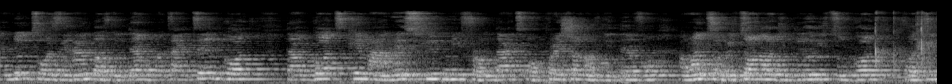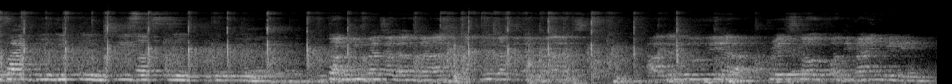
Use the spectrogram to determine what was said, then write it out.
I knew it was the hand of the devil. But I thank God that God came and rescued me from that oppression of the devil. I want to return all the glory to God for divine healing in Jesus' name. Amen. You can do better than that. Do better than that. Hallelujah. Praise God for divine healing.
